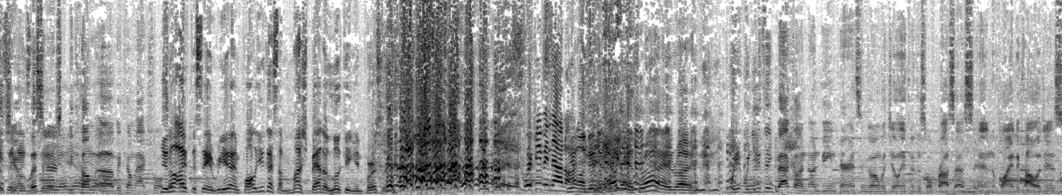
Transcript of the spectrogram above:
better at you, nice listeners Yeah, yeah, yeah, become yeah. Uh, become actual. You know, I have to say, Ria and Paul, you guys are much better looking in person. We're keeping that on. yeah, on the podcast, right, right. when, when you think back on, on being parents and going with Jillian through this whole process and applying to colleges,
